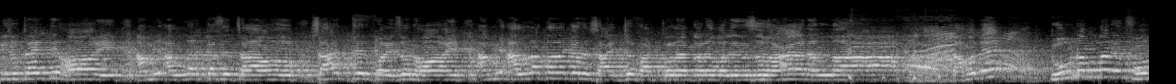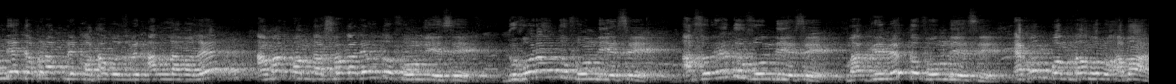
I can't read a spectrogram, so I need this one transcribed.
কিছু চাইতে হয়, আমি আল্লাহর কাছে চাও প্রয়োজন হয়, আমি আল্লাহ কাছে সাহায্য প্রার্থনা করে বলেন তাহলে টু নম্বরে ফোন দিয়ে যখন আপনি কথা বলবেন, আল্লাহ বলে, আমার বান্দা সকালেও তো ফোন দিয়েছে, দুপুরেও তো ফোন দিয়েছে আসরে তো ফোন দিয়েছে, মাগরিবেও তো ফোন দিয়েছে। এখন বন্দা হলো আবার,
